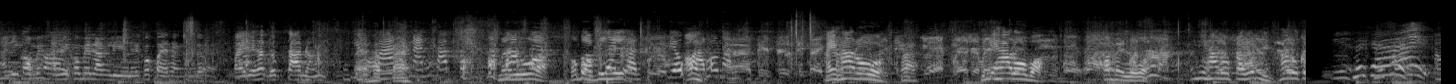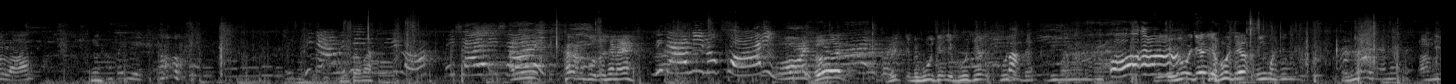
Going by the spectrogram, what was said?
อันนี้เขาไม่อันนี้เขาไม่ลังเลเลยเขาไปทางนี้แล้วไปเลยครับเดี๋ยวตามหลังเดี๋ยวขวาเท่านั้นครับไม่รู้อะเขาบอกไม่เพื่อนมีก่อนเดี๋ยวขวาเท่านั้นให้ห้าโลคุณนี่ห้าโลบ่ก็ไม่โลอะอันนี้ห้าโลไปแล้วดิห้าโลไม่ใช่ เอาเหรอเอาไปอีก เอาพี่ดาวนี่เหรอไม่ใช่ไม่ใช่ข้างหลังสุดแล้วใช่ไหมพี่ดาวนี่ลูกศรโอ้ยเฮ้ยเฮ้ยอย่าไปพูดเยอะอย่าพูดเยอะพูดเยอะวิ่งมาโอ้เอาอย่าพูดเยอะอย่าพูดเยอะวิ่งมาเอาพี่เอาพี่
